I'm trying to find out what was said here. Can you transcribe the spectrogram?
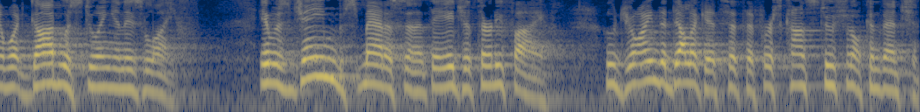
and what God was doing in his life. It was James Madison at the age of 35 who joined the delegates at the First Constitutional Convention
